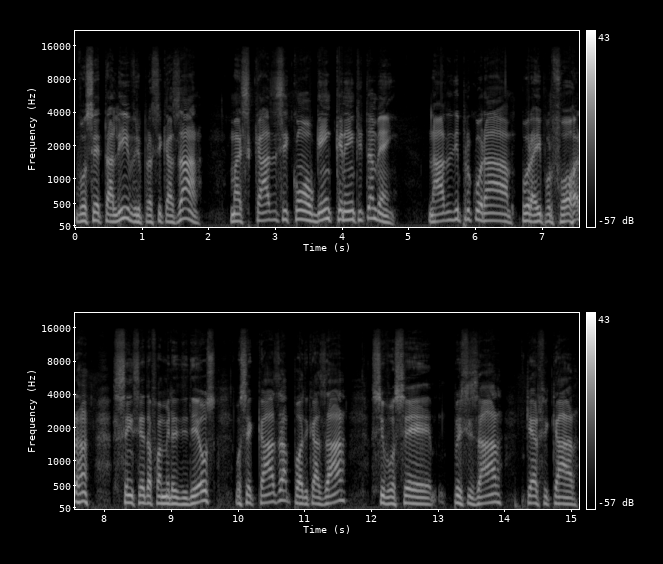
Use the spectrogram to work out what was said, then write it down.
você está livre para se casar, mas case-se com alguém crente também. Nada de procurar por aí por fora, sem ser da família de Deus. Você casa, pode casar. Se você precisar, quer ficar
